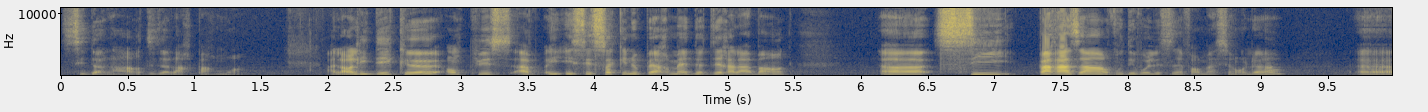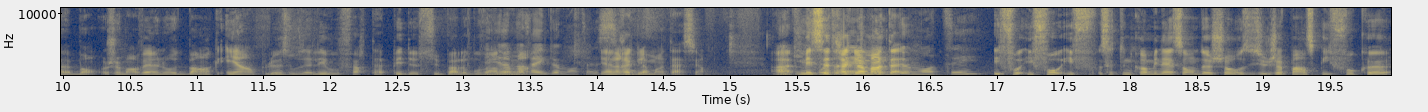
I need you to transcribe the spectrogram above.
6 dollars, 10 dollars par mois. Alors, l'idée qu'on puisse. Et c'est ça qui nous permet de dire à la banque euh, si par hasard vous dévoilez ces informations-là, euh, bon, je m'en vais à une autre banque et en plus, vous allez vous faire taper dessus par le gouvernement. Il y a une réglementation. Il y a une réglementation. Euh, mais cette réglementation. Il faut, il faut, il faut c'est une combinaison de choses. Je, pense qu'il faut que,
